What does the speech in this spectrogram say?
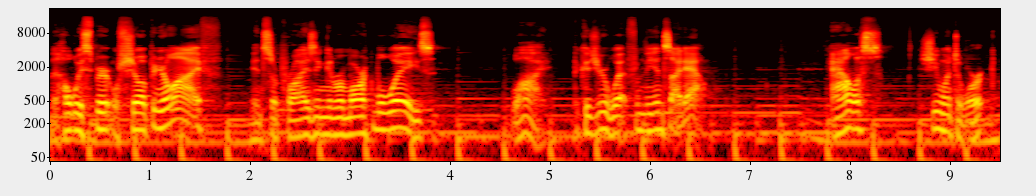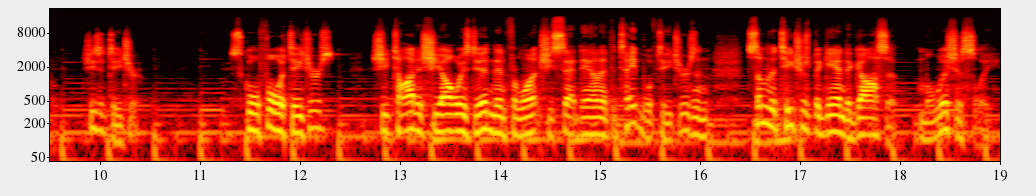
The Holy Spirit will show up in your life in surprising and remarkable ways. Why? Because you're wet from the inside out. Alice, she went to work. She's a teacher. School full of teachers. She taught as she always did, and then for lunch she sat down at the table of teachers, and some of the teachers began to gossip maliciously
